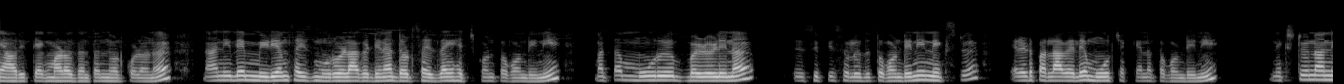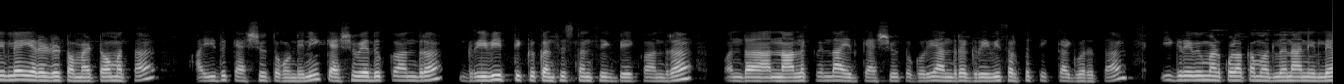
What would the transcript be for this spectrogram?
ಯಾವ ರೀತಿಯಾಗಿ ಮಾಡೋದು ಅಂತ ನೋಡ್ಕೊಳ್ಳೋಣ. ನಾನಿಲ್ಲೇ ಮೀಡಿಯಮ್ ಸೈಜ್ ಮೂರು ಉಳ್ಳಾಗಡ್ಡಿನ ದೊಡ್ಡ ಸೈಜ್ದಾಗ ಹೆಚ್ಕೊಂಡು ತೊಗೊಂಡಿನಿ. ಮತ್ತು ಮೂರು ಬೆಳ್ಳುಳ್ಳಿನ ಸಿಪ್ಪಿ ಸುಲಿದು ತೊಗೊಂಡಿನಿ. ನೆಕ್ಸ್ಟ್ ಎರಡು ಪಲಾವ್ ಎಲೆ ಮೂರು ಚಕ್ಕೆನ ತೊಗೊಂಡಿನಿ. ನೆಕ್ಸ್ಟು ನಾನಿಲ್ಲೇ ಎರಡು ಟೊಮೆಟೊ ಮತ್ತು ಐದು ಕ್ಯಾಶ್ಯೂ ತಗೊಂಡಿನಿ. ಕ್ಯಾಶ್ಯೂ ಎದಕ್ಕೆ ಅಂದ್ರೆ ಗ್ರೇವಿ ತಿಕ್ ಕನ್ಸಿಸ್ಟೆನ್ಸಿಗೆ ಬೇಕು ಅಂದ್ರೆ ಒಂದು ನಾಲ್ಕರಿಂದ ಐದು ಕ್ಯಾಶ್ಯೂ ತೊಗೊರಿ. ಅಂದ್ರೆ ಗ್ರೇವಿ ಸ್ವಲ್ಪ ತಿಕ್ಕಾಗಿ ಬರುತ್ತೆ. ಈ ಗ್ರೇವಿ ಮಾಡ್ಕೊಳಕ್ಕೆ ಮೊದಲು ನಾನಿಲ್ಲೇ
